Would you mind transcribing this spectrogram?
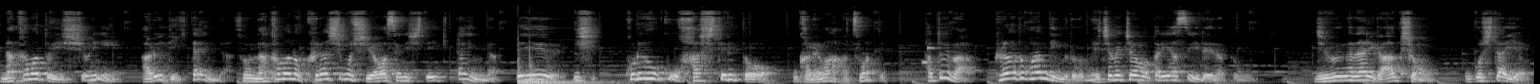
仲間と一緒に歩いていきたいんだ。その仲間の暮らしも幸せにしていきたいんだっていう意志。これをこう発してるとお金は集まっていく。例えば、クラウドファンディングとかめちゃめちゃわかりやすい例だと思うんですよ。自分が何かアクションを起こしたいよ。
